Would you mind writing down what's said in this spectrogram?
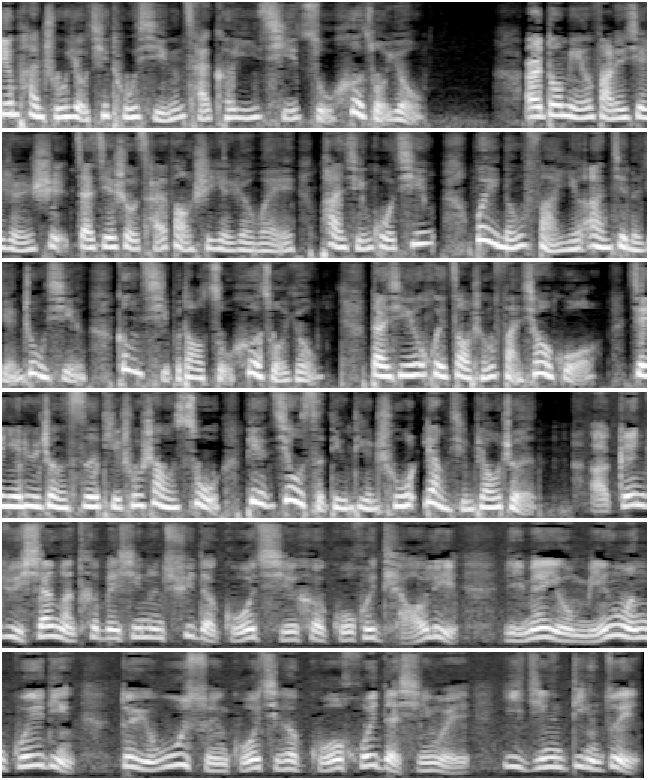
应判处有期徒刑才可以起阻吓作用。而多名法律界人士在接受采访时也认为，判刑过轻未能反映案件的严重性，更起不到阻吓作用，担心会造成反效果，建议律政司提出上诉，并就此定定出量刑标准。啊，根据香港特别行政区的国旗和国徽条例，里面有明文规定，对于污损国旗和国徽的行为，一经定罪，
